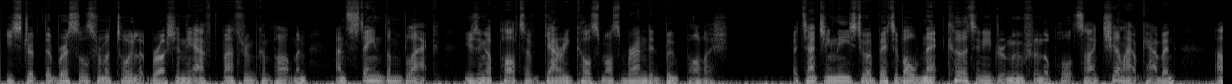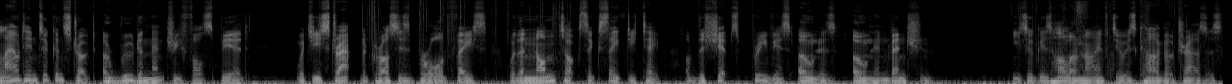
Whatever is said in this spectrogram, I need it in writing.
He stripped the bristles from a toilet brush in the aft bathroom compartment and stained them black using a pot of Gary Cosmos branded boot polish. Attaching these to a bit of old net curtain he'd removed from the portside chill-out cabin allowed him to construct a rudimentary false beard, which he strapped across his broad face with a non-toxic safety tape of the ship's previous owner's own invention. He took his hollow knife to his cargo trousers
